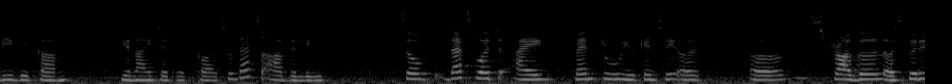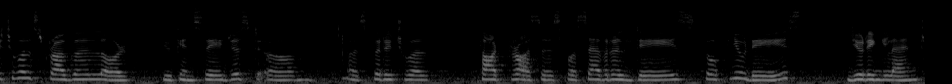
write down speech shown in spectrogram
we become united with God. So that's our belief. So that's what I went through, you can say, a, a struggle, a spiritual struggle, or you can say just um, a spiritual thought process for several days, for a few days during Lent,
